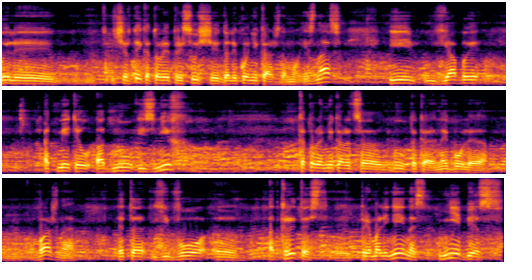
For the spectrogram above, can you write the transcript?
были черты, которые присущи далеко не каждому из нас. И я бы отметил одну из них, которая, мне кажется, ну, такая наиболее важная. Это его э, открытость, прямолинейность, не без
